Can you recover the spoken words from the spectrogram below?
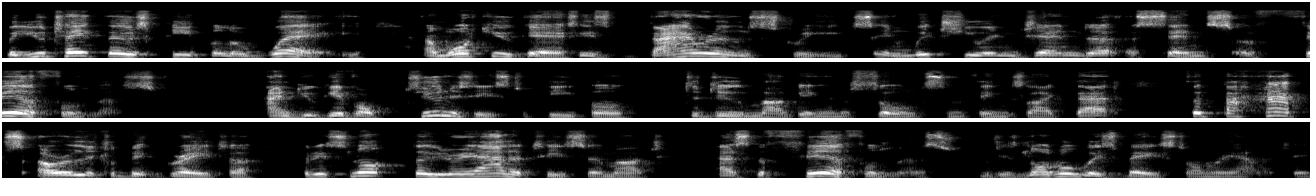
But you take those people away, and what you get is barren streets in which you engender a sense of fearfulness. And you give opportunities to people to do mugging and assaults and things like that, that perhaps are a little bit greater, but it's not the reality so much as the fearfulness, which is not always based on reality,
